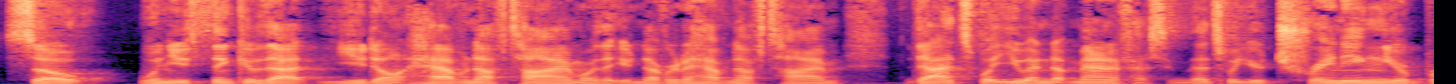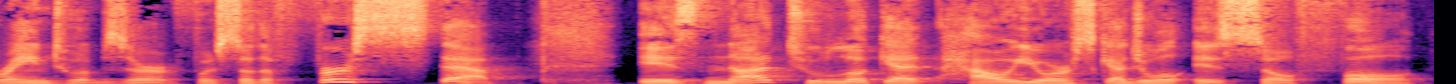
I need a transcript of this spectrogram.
So when you think of that you don't have enough time or that you're never going to have enough time, that's what you end up manifesting. That's what you're training your brain to observe. So the first step is not to look at how your schedule is so full,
